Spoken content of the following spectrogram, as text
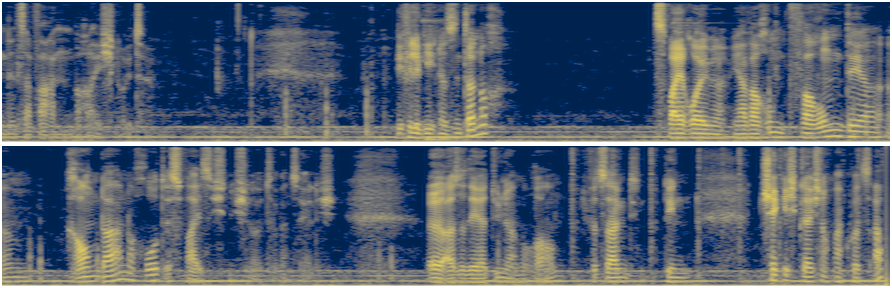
in den Savannenbereich, Leute. Wie viele Gegner sind da noch? Zwei Räume. Ja, warum, warum der ähm, Raum da noch rot ist, weiß ich nicht, Leute, ganz ehrlich. Äh, also der Dynamo-Raum. Ich würde sagen, den, den checke ich gleich nochmal kurz ab.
